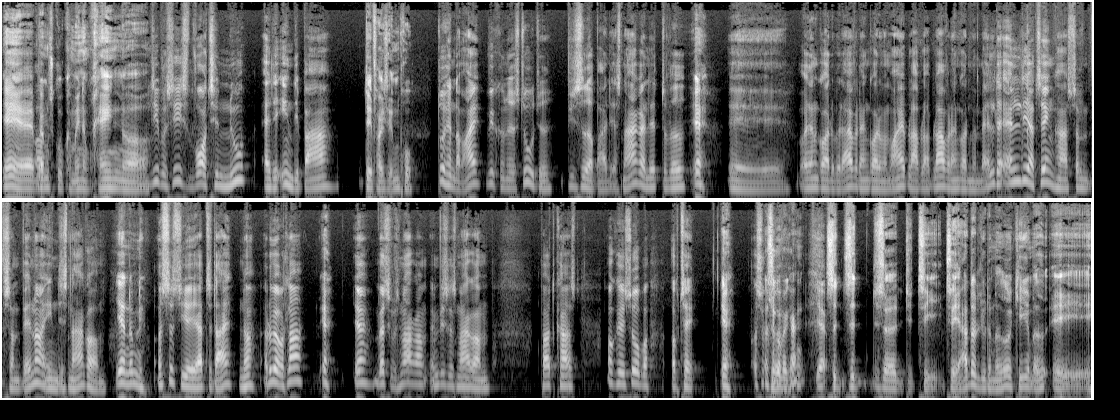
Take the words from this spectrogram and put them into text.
Ja, ja, hvem skulle komme ind omkring, og Lige præcis, hvor til nu er det egentlig bare, det er faktisk impro. Du henter mig, vi kommer ned i studiet, vi sidder bare lige og snakker lidt, du ved. Ja, Øh, hvordan går det med dig, hvordan går det med mig, bla bla bla, hvordan går det med Malte. Alle de her ting her, som, som venner egentlig snakker om. ja, nemlig. Og så siger jeg til dig, nå, er du ved at være klar? Ja. Ja, hvad skal vi snakke om? Jamen, vi skal snakke om podcast. Okay, super. Optag. Ja, Og så, og så går vi i gang. Ja. Så, så, så til, til jer, der lytter med og kigger med, øh,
